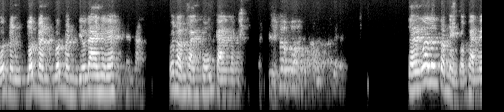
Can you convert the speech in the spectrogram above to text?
รถมันรถมันรถมันเลี้ยวได้ใช่ไหมก็ทำทางโค้งกลางกันแสดงว่าเรื่องตำแหน่งสำคัญไหม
